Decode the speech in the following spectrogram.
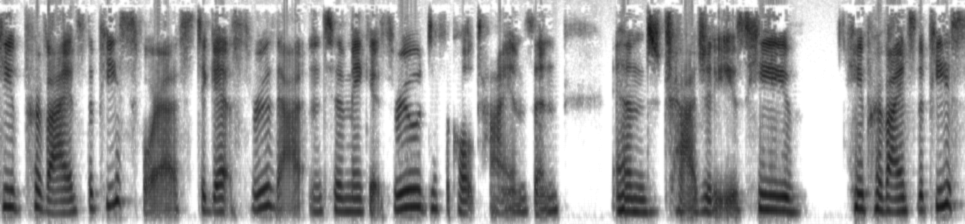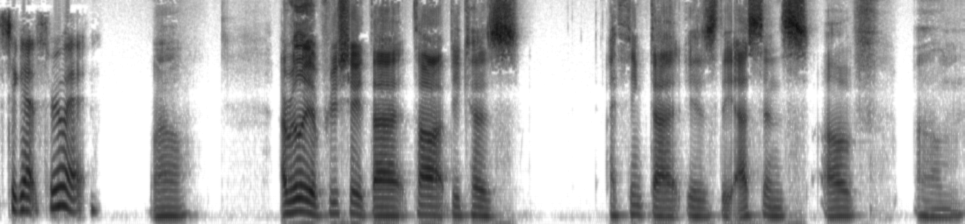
he provides the peace for us to get through that and to make it through difficult times and and tragedies he he provides the peace to get through it Wow. I really appreciate that thought because I think that is the essence of, um,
